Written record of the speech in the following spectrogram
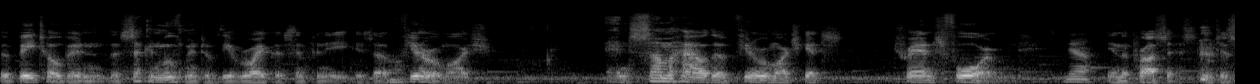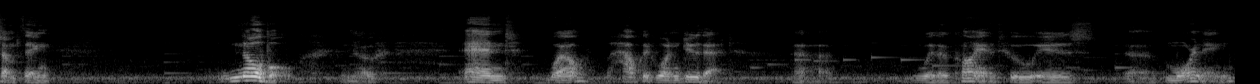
the Beethoven, the second movement of the Eroica Symphony is a funeral march, and somehow the funeral march gets transformed Yeah. in the process into something noble, you know. And well, how could one do that uh, with a client who is uh, mourning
